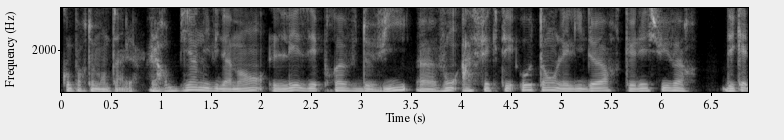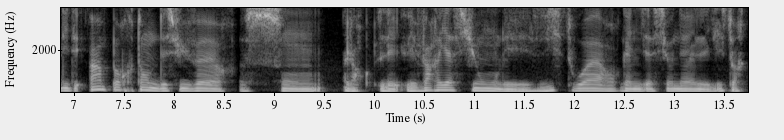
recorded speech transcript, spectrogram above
comportementales. Alors bien évidemment, les épreuves de vie euh, vont affecter autant les leaders que les suiveurs des qualités importantes des suiveurs sont alors les, variations, les histoires organisationnelles, les histoires,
